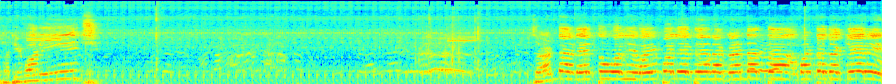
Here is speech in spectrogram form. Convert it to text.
ಹದಿಮನೀಚ್ ಚಂಡ ನೆತ್ತುವಲ್ಲಿ ವೈಫಲ್ಯತೆಯನ್ನು ಕಂಡಂತ ಮಟ್ಟದ ಕೇರಿ.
